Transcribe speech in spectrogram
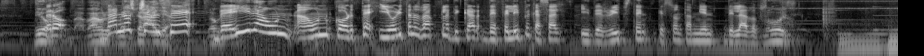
Digo, Pero danos chance de ir a un, a un corte y ahorita nos va a platicar de Felipe Casals y de Ripstein, que son también del lado oscuro. Uy.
